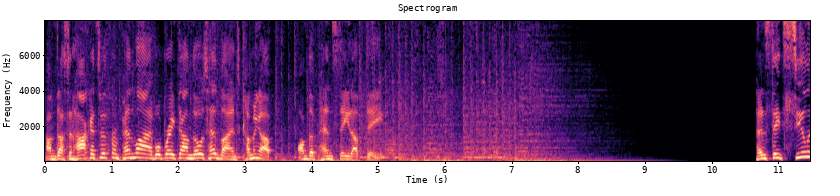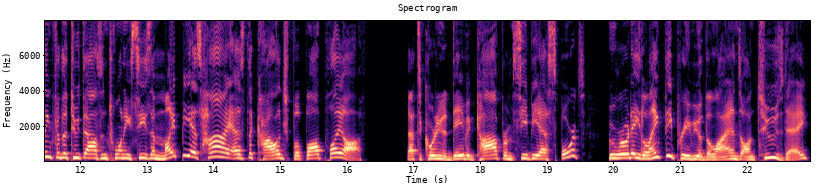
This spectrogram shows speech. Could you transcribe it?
I'm Dustin Hockensmith from Penn Live. We'll break down those headlines coming up on the Penn State Update. Penn State's ceiling for the 2020 season might be as high as the college football playoff. That's according to David Cobb from CBS Sports, who wrote a lengthy preview of the Lions on Tuesday.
